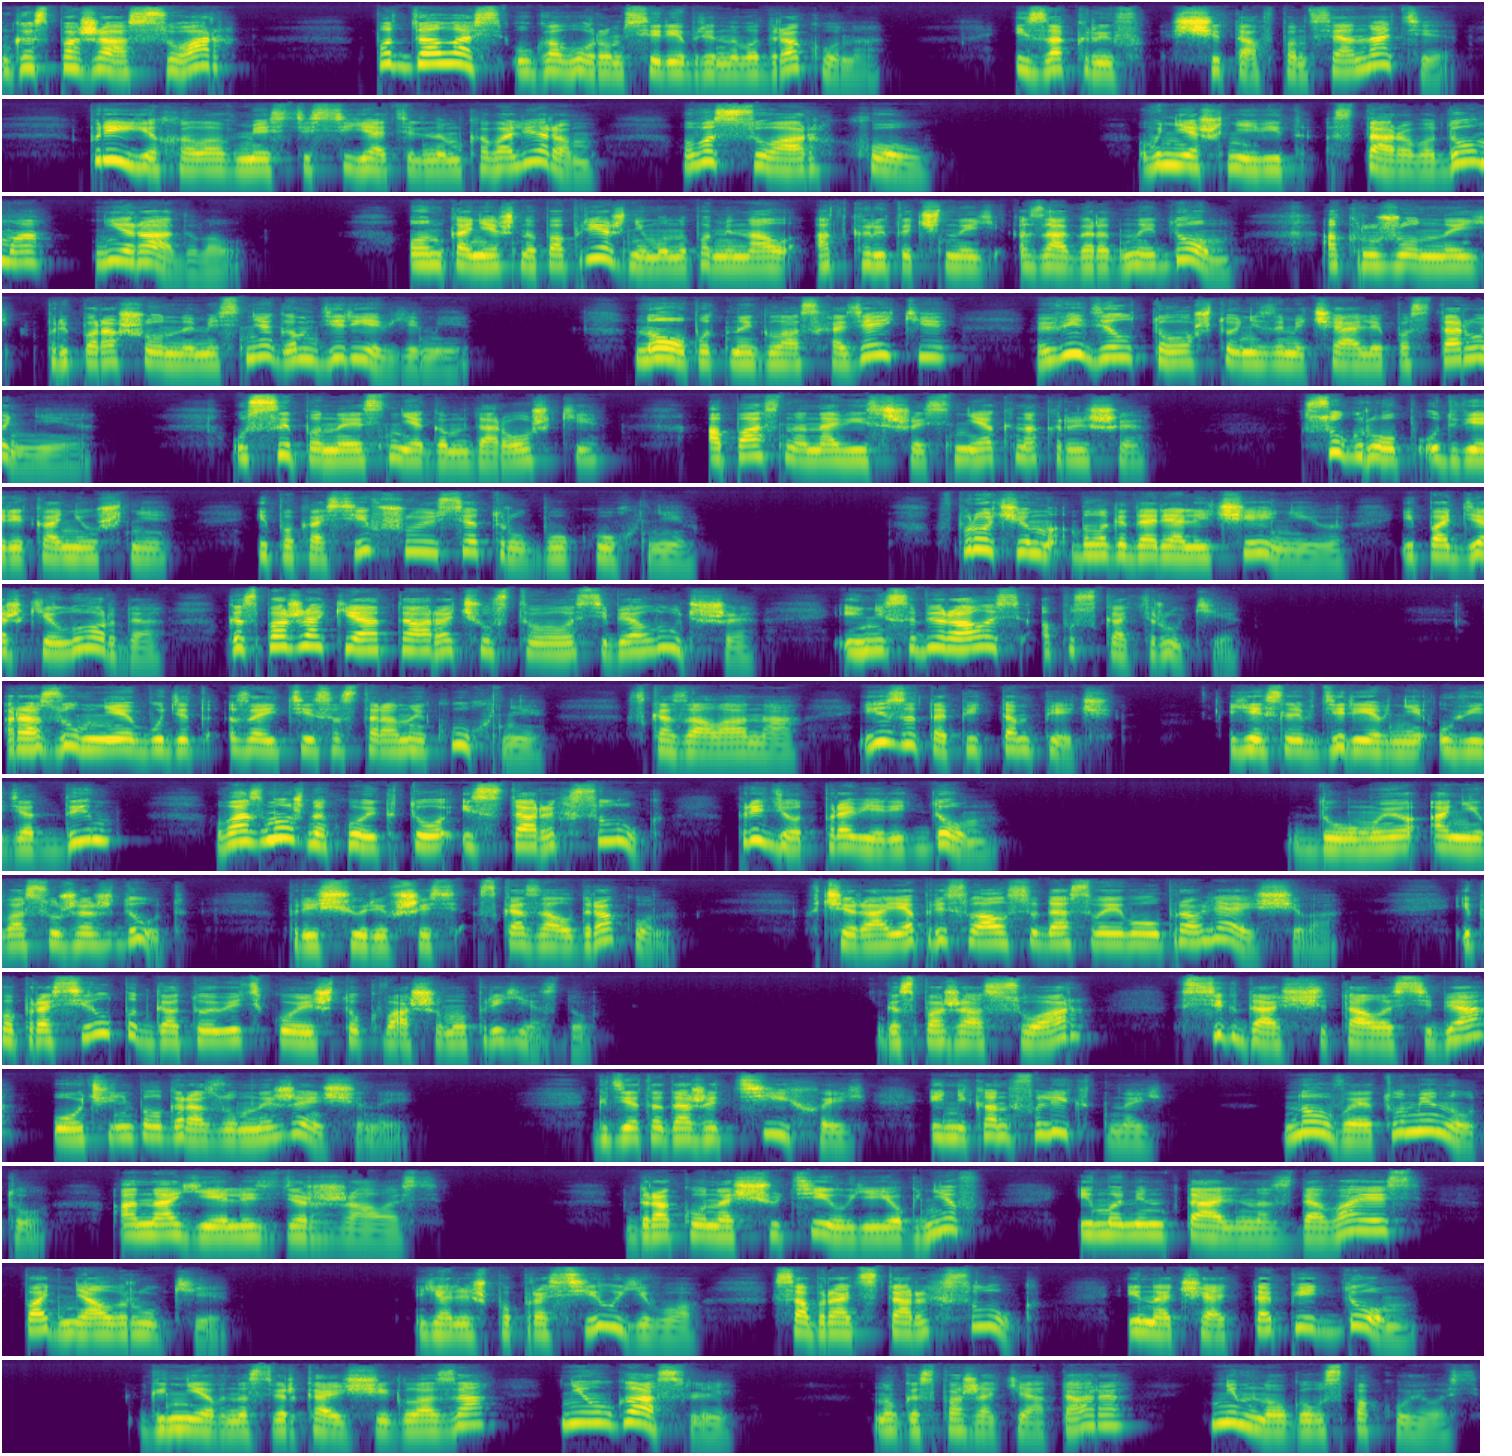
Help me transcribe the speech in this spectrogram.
Госпожа Ассуар поддалась уговорам Серебряного дракона и, закрыв счета в пансионате, приехала вместе с сиятельным кавалером в Ассуар-холл. Внешний вид старого дома не радовал. Он, конечно, по-прежнему напоминал открыточный загородный дом, окруженный припорошенными снегом деревьями. Но опытный глаз хозяйки видел то, что не замечали посторонние. Усыпанные снегом дорожки, опасно нависший снег на крыше, сугроб у двери конюшни и покосившуюся трубу кухни. Впрочем, благодаря лечению и поддержке лорда, госпожа Киатара чувствовала себя лучше и не собиралась опускать руки. «Разумнее будет зайти со стороны кухни», — сказала она, — «и затопить там печь. Если в деревне увидят дым, возможно, кое-кто из старых слуг придет проверить дом». «Думаю, они вас уже ждут», — прищурившись, сказал дракон. «Вчера я прислал сюда своего управляющего и попросил подготовить кое-что к вашему приезду». Госпожа Суар всегда считала себя очень благоразумной женщиной. Где-то даже тихой и неконфликтной. Но в эту минуту она еле сдержалась. Дракон ощутил ее гнев и, моментально сдаваясь, поднял руки. Я лишь попросил его собрать старых слуг и начать топить дом. Гневно сверкающие глаза не угасли, но госпожа Киатара немного успокоилась.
